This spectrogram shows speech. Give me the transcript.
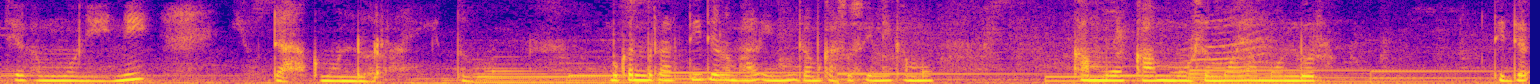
Jika kamu maunya ini ya udah aku mundur itu bukan berarti dalam hal ini dalam kasus ini kamu kamu kamu semua yang mundur tidak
